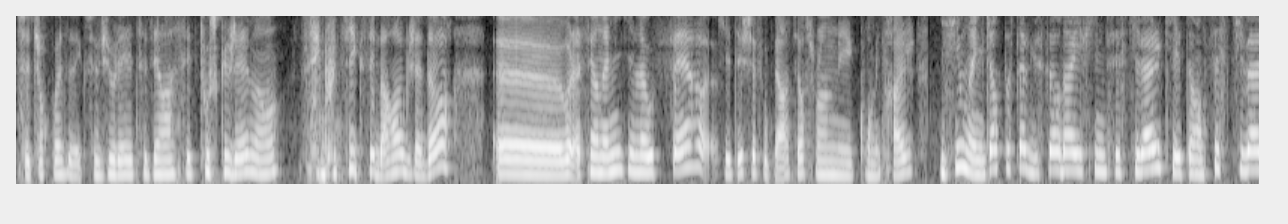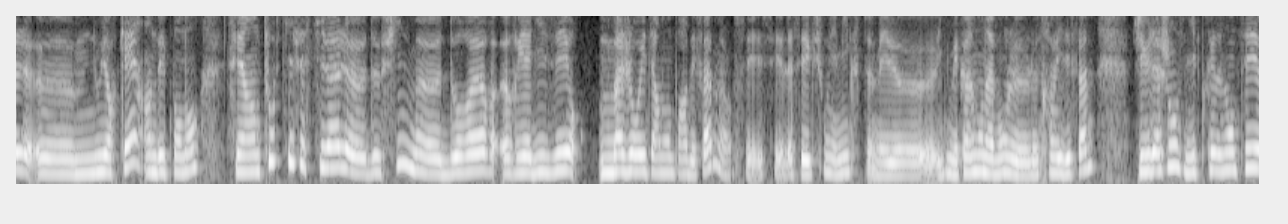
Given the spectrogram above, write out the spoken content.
ce turquoise avec ce violet, etc. C'est tout ce que j'aime. Hein. C'est gothique, c'est baroque, j'adore. Euh, voilà, c'est un ami qui me l'a offert, qui était chef opérateur sur l'un de mes courts-métrages. Ici, on a une carte postale du Third Eye Film Festival, qui est un festival euh, new-yorkais indépendant. C'est un tout petit festival euh, de films d'horreur réalisés majoritairement par des femmes. c'est, la sélection est mixte, mais il met quand même en avant le, travail des femmes. J'ai eu la chance d'y présenter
